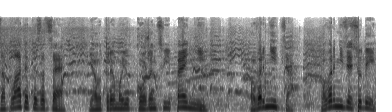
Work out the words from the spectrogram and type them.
Заплатите за це. Я отримаю кожен свій пенні. Поверніться! Поверніться сюди.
